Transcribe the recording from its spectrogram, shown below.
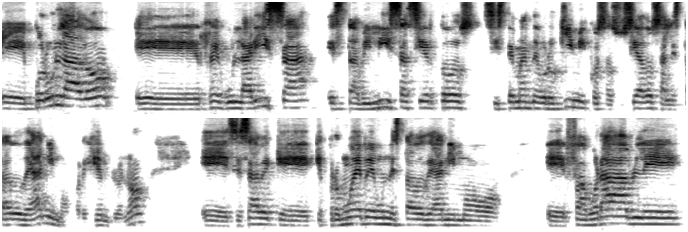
eh, por un lado, eh, regulariza, estabiliza ciertos sistemas neuroquímicos asociados al estado de ánimo, por ejemplo, ¿no? Eh, se sabe que, que promueve un estado de ánimo eh, favorable,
